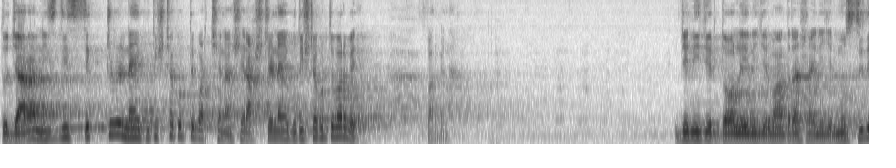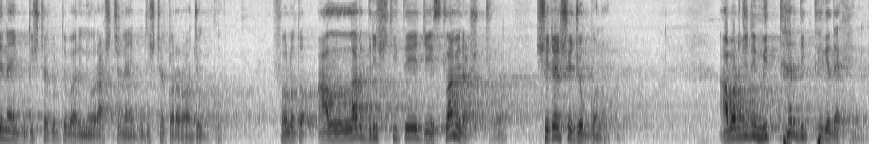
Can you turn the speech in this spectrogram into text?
তো যারা নিজ নিজ সেক্টরে ন্যায় প্রতিষ্ঠা করতে পারছে না, সে রাষ্ট্রের ন্যায় প্রতিষ্ঠা করতে পারবে? পারবে না। যে নিজের দলে, নিজের মাদ্রাসায়, নিজের মসজিদে ন্যায় প্রতিষ্ঠা করতে পারেনি, ও রাষ্ট্রে ন্যায় প্রতিষ্ঠা করার অযোগ্য। ফলত আল্লাহর দৃষ্টিতে যে ইসলামী রাষ্ট্র, সেটার সে যোগ্য নয়। আবার যদি মিথ্যার দিক থেকে দেখেন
